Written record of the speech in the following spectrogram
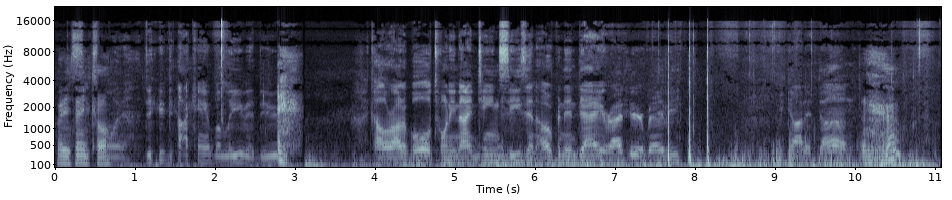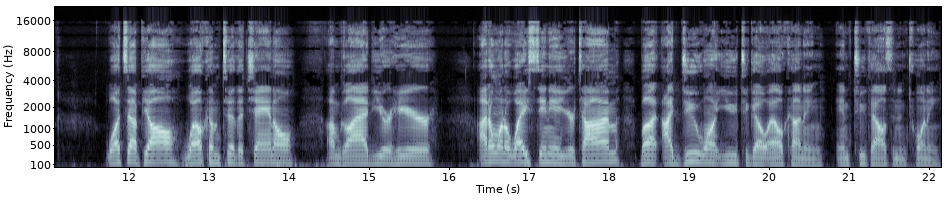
What do you think, Cole? Dude, I can't believe it, dude. Colorado Bull 2019 season opening day right here, baby. We got it done. What's up, y'all? Welcome to the channel. I'm glad you're here. I don't want to waste any of your time, but I do want you to go elk hunting in 2020,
